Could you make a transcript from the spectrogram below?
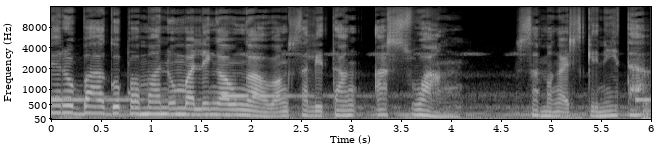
Pero bago pa man umalingaw-ngaw ang salitang aswang sa mga eskinita,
